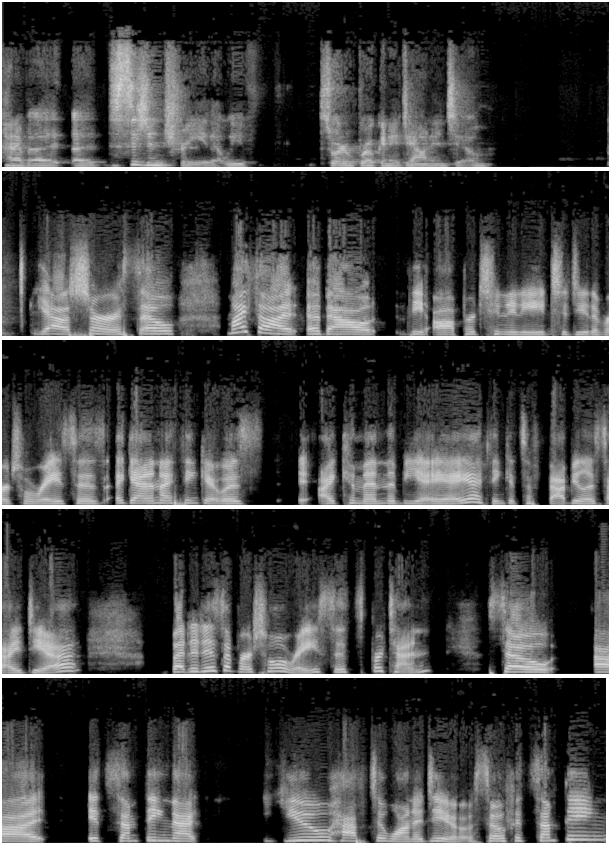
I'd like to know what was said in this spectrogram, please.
kind of a, a decision tree that we've sort of broken it down into. Yeah, sure. So, my thought about the opportunity to do the virtual races again, I think it was I commend the BAA. I think it's a fabulous idea, but it is a virtual race. It's pretend. So uh, it's something that you have to want to do. So if it's something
